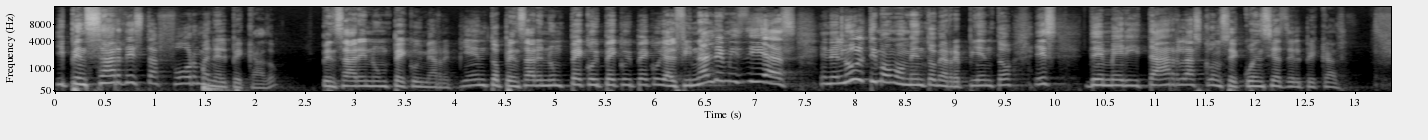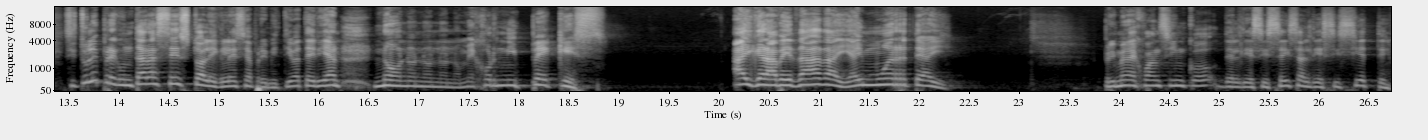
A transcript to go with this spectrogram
Y pensar de esta forma en el pecado, pensar en un peco y me arrepiento, pensar en un peco y peco y peco y al final de mis días, en el último momento me arrepiento, es demeritar las consecuencias del pecado. Si tú le preguntaras esto a la iglesia primitiva, te dirían, no, no, no, no, no, mejor ni peques. Hay gravedad ahí, hay muerte ahí. Primera de Juan 5, del 16 al 17.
